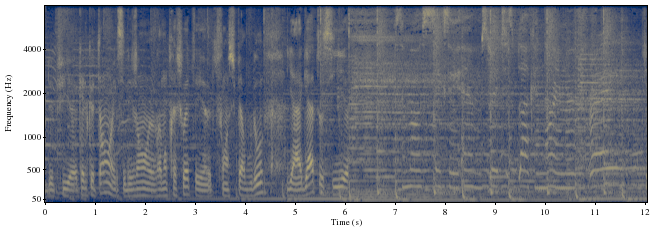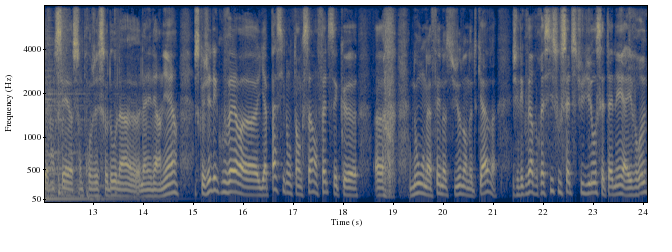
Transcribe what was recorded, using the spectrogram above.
Depuis euh, quelques temps et c'est des gens euh, vraiment très chouettes et euh, qui font un super boulot. Il y a Agathe aussi. qui a lancé son projet solo l'année dernière. Ce que j'ai découvert il n'y a pas si longtemps que ça, en fait, c'est que euh, nous, on a fait notre studio dans notre cave. J'ai découvert à peu près 6 ou 7 studios cette année à Évreux,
